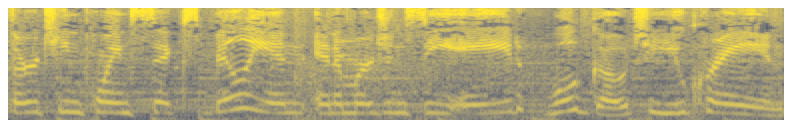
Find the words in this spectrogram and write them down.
13.6 billion in emergency aid will go to Ukraine.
